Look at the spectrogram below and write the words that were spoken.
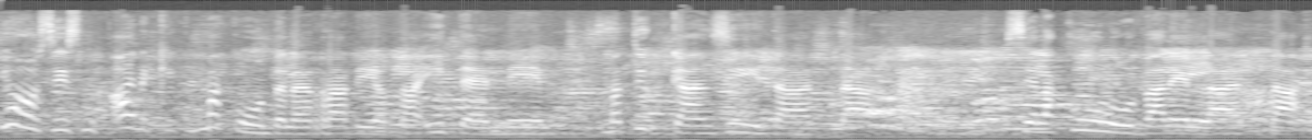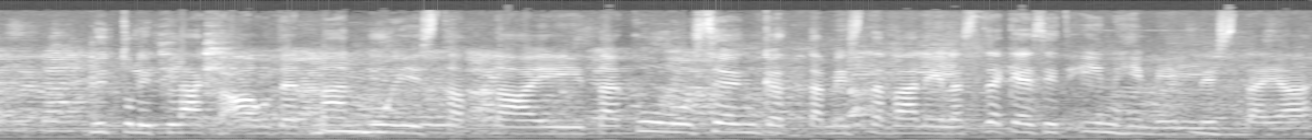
Joo, siis ainakin kun mä kuuntelen radiota itse, niin mä tykkään siitä, että siellä kuuluu välillä, että nyt tuli blackout, että mä en muista, tai, tai kuuluu sönköttämistä välillä. Se tekee siitä inhimillistä ja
